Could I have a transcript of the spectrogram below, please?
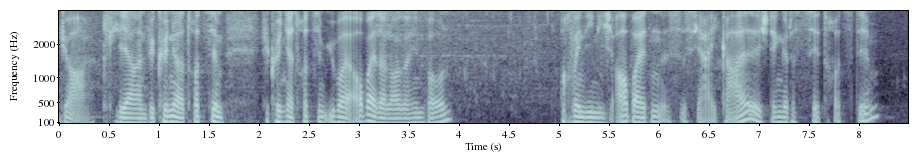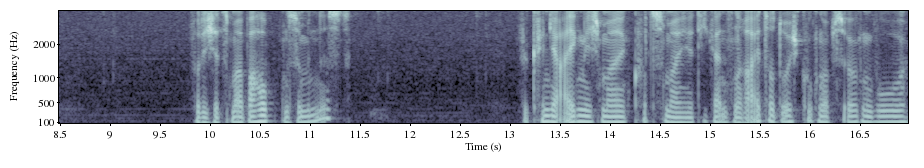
ja, klären. Wir können ja trotzdem, wir können ja trotzdem überall Arbeiterlager hinbauen. Auch wenn die nicht arbeiten, ist es ja egal. Ich denke, das zählt trotzdem. Würde ich jetzt mal behaupten zumindest. Wir können ja eigentlich mal kurz mal hier die ganzen Reiter durchgucken, ob es irgendwo...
